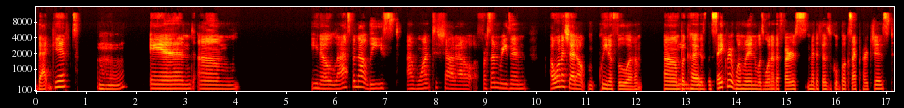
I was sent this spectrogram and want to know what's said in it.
that gift mm-hmm. and um you know last but not least I want to shout out for some reason. I want to shout out Queen Afua um, mm-hmm. because The Sacred Woman was one of the first metaphysical books I purchased,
